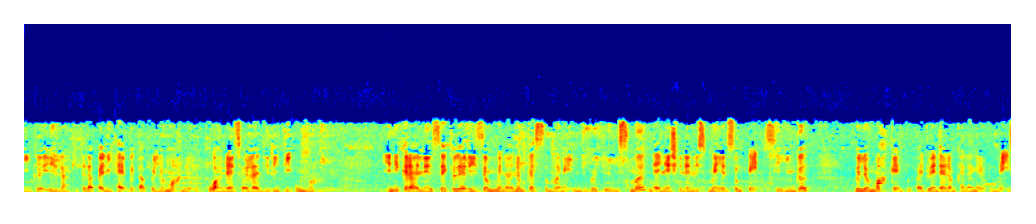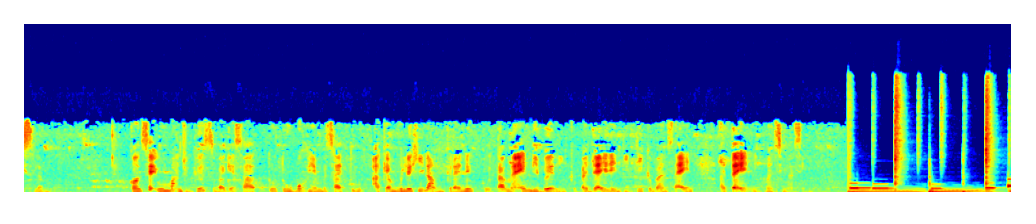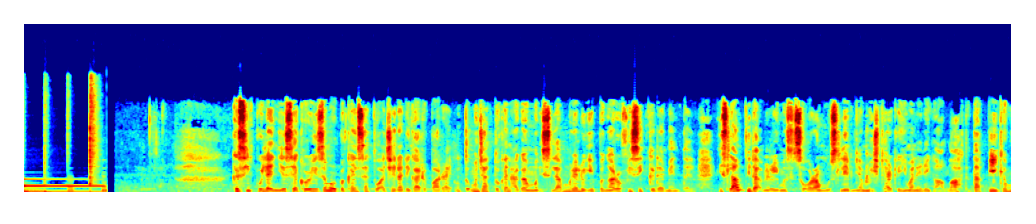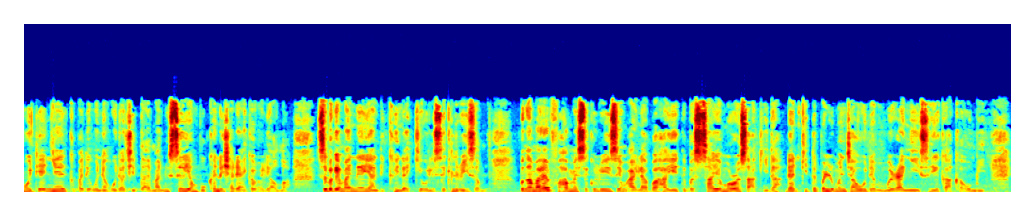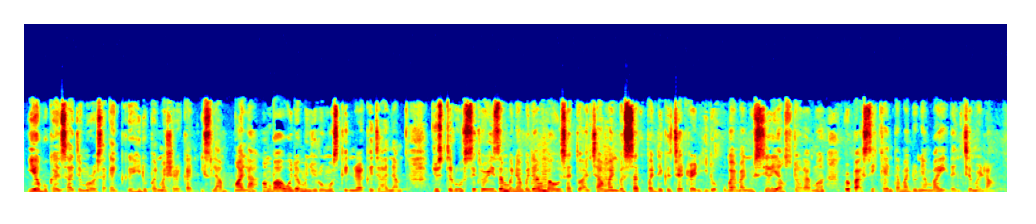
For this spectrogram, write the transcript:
Tiga ialah kita dapat lihat betapa lemahnya ukuah dan solidariti ummah ini kerana sekularisme menanamkan semangat individualisme dan nasionalisme yang sempit sehingga melemahkan perpaduan dalam kalangan umat Islam. Konsep ummah juga sebagai satu tubuh yang bersatu akan mula hilang kerana keutamaan diberi kepada identiti kebangsaan atau etnik masing-masing. Kesimpulannya, sekularisme merupakan satu agenda negara barat untuk menjatuhkan agama Islam melalui pengaruh fizikal dan mental. Islam tidak menerima seseorang Muslim yang mengisytiharkan imannya dengan Allah tetapi kemudiannya kepada undang-undang ciptaan manusia yang bukan disyariatkan oleh Allah sebagaimana yang dikehendaki oleh sekularisme. Pengamalan fahaman sekularisme adalah bahaya terbesar yang merosak akidah dan kita perlu menjauh dan memerangi sehingga ke akar umbi. Ia bukan sahaja merosakkan kehidupan masyarakat Islam, malah membawa dan menjerumus ke neraka jahanam. Justru, sekularisme benar-benar membawa satu ancaman besar kepada kesejahteraan hidup umat manusia yang sudah lama berpaksikan tamadun yang baik dan cemerlang.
